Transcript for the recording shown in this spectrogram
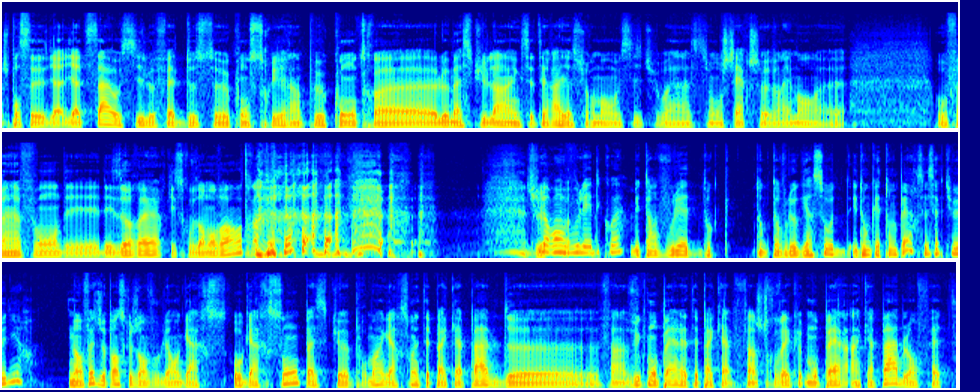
je pense qu'il y, a- il y a de ça aussi, le fait de se construire un peu contre euh, le masculin, etc. Il y a sûrement aussi, tu vois, si on cherche vraiment euh, au fin fond des, des horreurs qui se trouvent dans mon ventre. Tu Je- leur en voulais de quoi? Mais t'en voulais donc donc t'en voulais au garçon et donc à ton père, c'est ça que tu veux dire? Mais en fait, je pense que j'en voulais en au garçon parce que pour moi, un garçon n'était pas capable de. Enfin, vu que mon père était pas capable. Enfin, je trouvais que mon père incapable en fait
